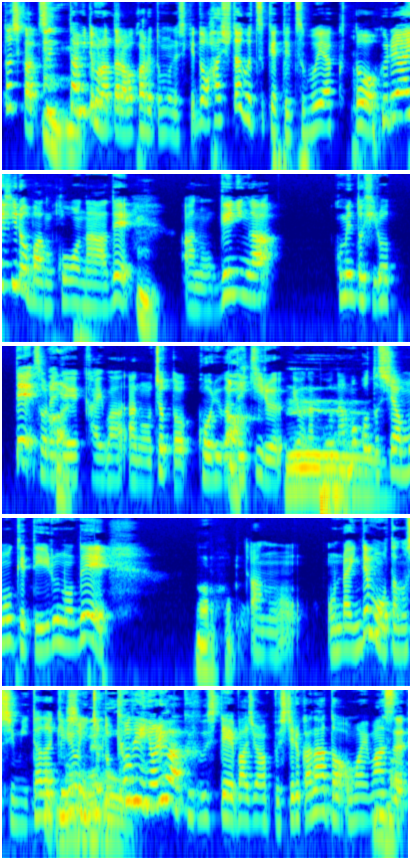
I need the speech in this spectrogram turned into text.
確かツイッター見てもらったらわかると思うんですけど、ハッシュタグつけてつぶやくと、ふれあい広場のコーナーで、うん。あの、芸人がコメント拾って、それで会話、あの、ちょっと交流ができるようなコーナーも今年は設けているので、なるほど。あの、オンラインでもお楽しみいただけるように、ちょっと去年よりは工夫してバージョンアップしてるかなと思います。はい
